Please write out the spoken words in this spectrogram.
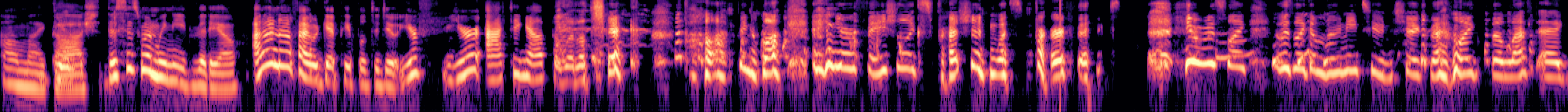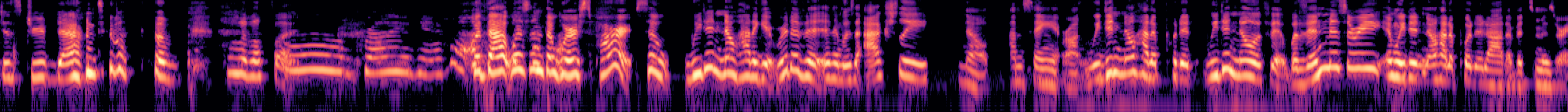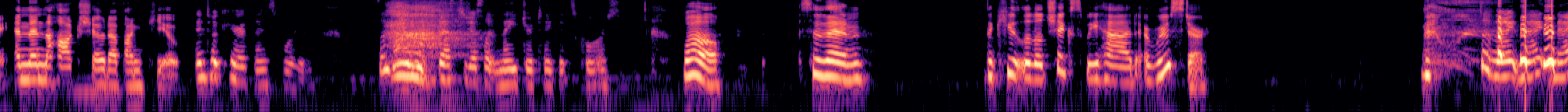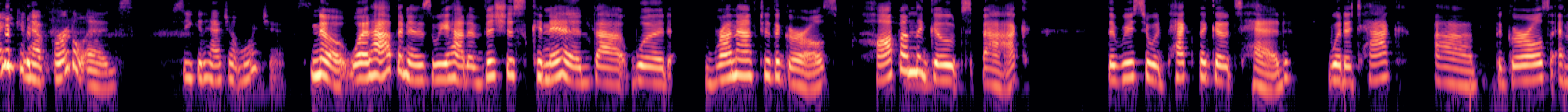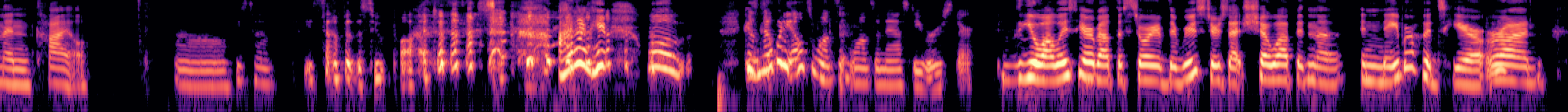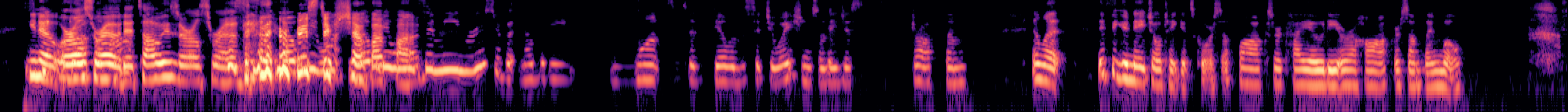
Oh my gosh. This is when we need video. I don't know if I would get people to do it. You're you're acting out the little chick popping along and your facial expression was perfect. It was like it was like a Looney Tune chick that like the left egg just drooped down to like the little foot. oh, I'm crying here. But that wasn't the worst part. So we didn't know how to get rid of it and it was actually no, I'm saying it wrong. We didn't know how to put it we didn't know if it was in misery and we didn't know how to put it out of its misery. And then the hawk showed up on cue. and took care of things for you. Sometimes it's best to just let nature take its course. Well, so then the cute little chicks we had a rooster. So now, now, now you can have fertile eggs, so you can hatch out more chicks. No, what happened is we had a vicious canid that would run after the girls, hop on the goat's back. The rooster would peck the goat's head, would attack uh, the girls, and then Kyle. Oh, he's time. He's time for the soup pot. I don't hear. Well, because nobody else wants it. Wants a nasty rooster. you always hear about the story of the roosters that show up in the in neighborhoods here or on you know Earl's Road. It's always Earl's Road that the roosters wants- show up nobody on. wants a mean rooster, but nobody wants to deal with the situation, so they just drop them and let. They figure nature will take its course. A fox or a coyote or a hawk or something will.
